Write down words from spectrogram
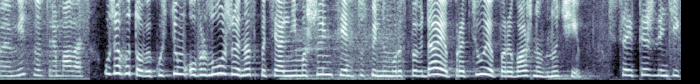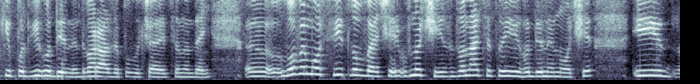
е, міцно трималась Уже готовий костюм оверложує на спеціальній машинці. Суспільному розповідає, працює переважно вночі. Цей тиждень тільки по дві години, два рази виходить на день. Е, Ловимо світло ввечері, вночі з 12 години ночі. І е,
